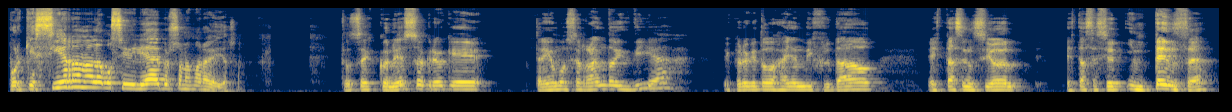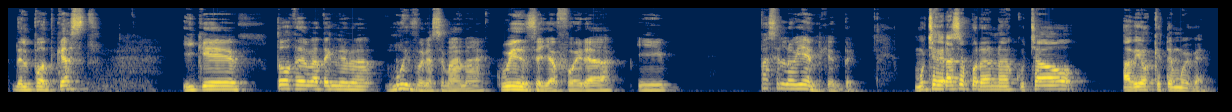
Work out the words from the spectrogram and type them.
Porque cierran a la posibilidad de personas maravillosas. Entonces, con eso creo que estaríamos cerrando hoy día. Espero que todos hayan disfrutado esta sesión, esta sesión intensa del podcast y que todos de verdad tengan una muy buena semana. Cuídense allá afuera y pásenlo bien, gente. Muchas gracias por habernos escuchado. Adiós, que estén muy bien.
